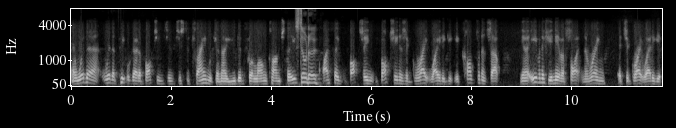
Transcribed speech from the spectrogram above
And whether whether people go to boxing gyms just to train, which I know you did for a long time, Steve, still do. I think boxing boxing is a great way to get your confidence up. You know, even if you never fight in the ring, it's a great way to get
